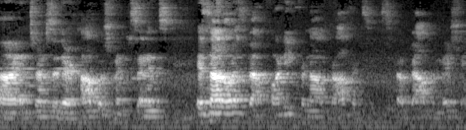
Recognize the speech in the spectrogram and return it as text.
uh, in terms of their accomplishments. And it's it's not always about funding for nonprofits. it's about the mission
